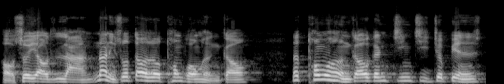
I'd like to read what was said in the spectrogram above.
哦，所以要拉。那你说到时候通膨很高，那通膨很高跟经济就变成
